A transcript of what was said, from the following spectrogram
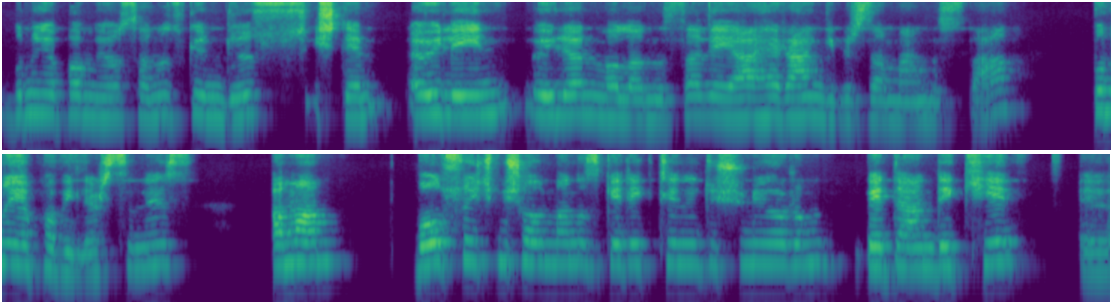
bunu yapamıyorsanız gündüz işte öğleyin, öğlen molanızda veya herhangi bir zamanınızda bunu yapabilirsiniz. Ama bol su içmiş olmanız gerektiğini düşünüyorum. Bedendeki e,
